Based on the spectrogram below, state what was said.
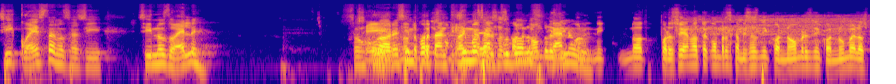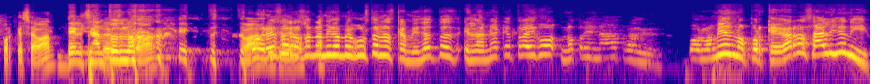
sí cuestan, o sea, sí, sí nos duele. Son sí, jugadores no importantísimos al fútbol mexicano. con- ni- no, por eso ya no te compras camisas ni con nombres ni con números porque se van. Del Santos no. Van, Por esa no razón a mí no me gustan las camisetas. En la mía que traigo no trae nada. Por lo mismo, porque agarras a alguien y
